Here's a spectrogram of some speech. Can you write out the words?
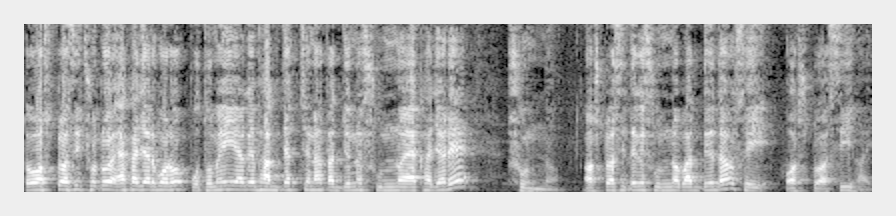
তো অষ্টআশি ছোট এক হাজার বড়, প্রথমেই আগে ভাগ যাচ্ছে না, তার জন্য শূন্য এক হাজারে শূন্য। অষ্টআশি থেকে শূন্য বাদ দিয়ে দাও, সেই অষ্টআশি হয়।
